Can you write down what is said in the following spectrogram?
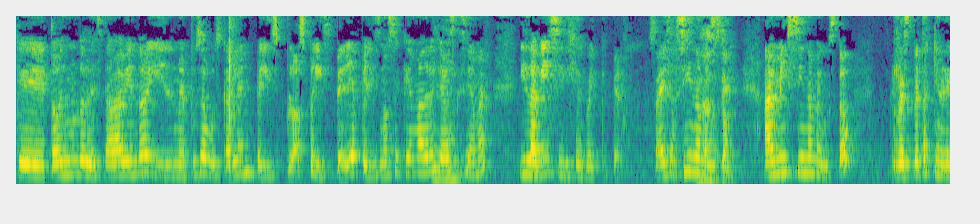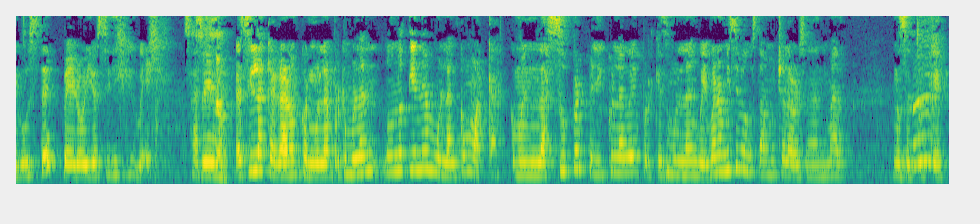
que todo el mundo le estaba viendo y me puse a buscarla en Pelis Plus, Pelispedia, Pelis no sé qué madre, ya ves que se llama, y la vi y dije, güey, qué pero, o sea, esa sí no, me gustó. A mí sí no me gustó, respeto a quien le guste, pero yo sí dije, güey, o sea, sí, no. así la cagaron con Mulan, porque Mulan, uno tiene a Mulan como acá, como en la super película, güey, porque es Mulan, güey. Bueno, a mí sí me gustaba mucho la versión animada. No sé tú ah. qué.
